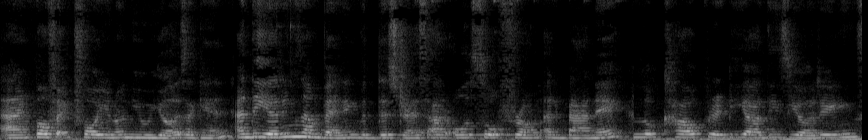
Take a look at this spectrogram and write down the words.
and perfect for you know new year's again. And the earrings i'm wearing with this dress are also from urbanic look how pretty are these earrings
